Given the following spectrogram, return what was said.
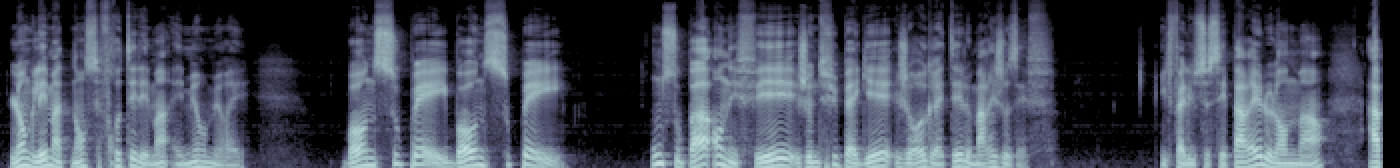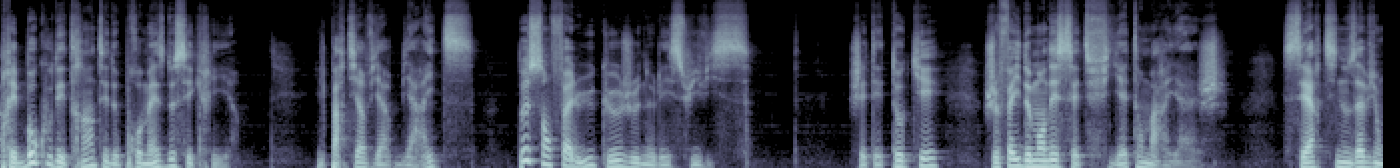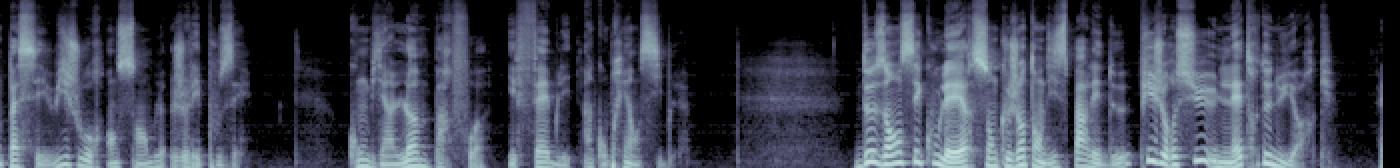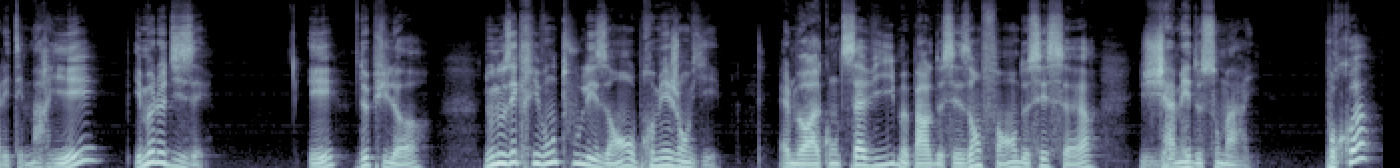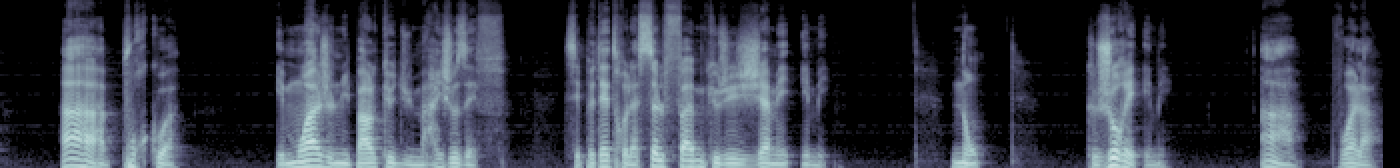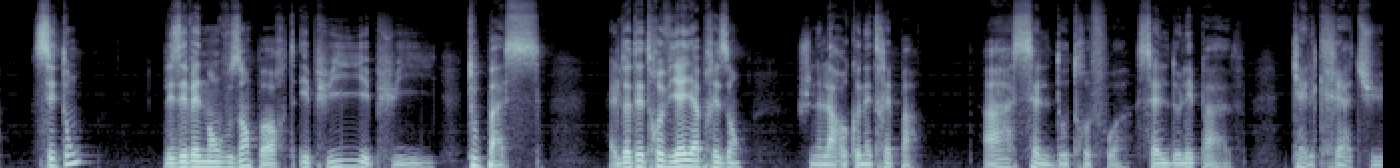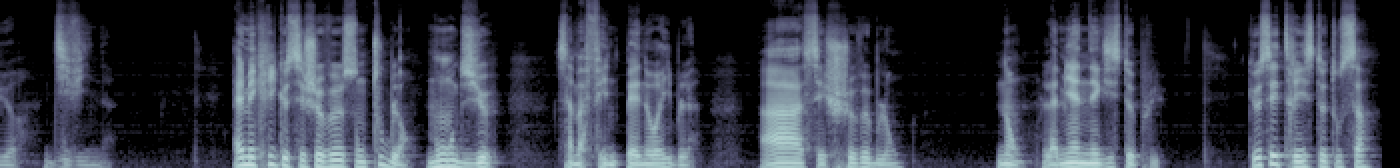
L'anglais maintenant se frottait les mains et murmurait Bonne souper, bonne souper. On soupa, en effet, je ne fus pas gai, je regrettais le Marie-Joseph. Il fallut se séparer le lendemain, après beaucoup d'étreintes et de promesses de s'écrire. Ils partirent vers Biarritz. Peu s'en fallut que je ne les suivisse. J'étais toqué, je faillis demander cette fillette en mariage. Certes, si nous avions passé huit jours ensemble, je l'épousais. Combien l'homme parfois est faible et incompréhensible. Deux ans s'écoulèrent sans que j'entendisse parler d'eux, puis je reçus une lettre de New York. Elle était mariée et me le disait. Et, depuis lors, nous nous écrivons tous les ans au 1er janvier. Elle me raconte sa vie, me parle de ses enfants, de ses sœurs, jamais de son mari. Pourquoi? Ah, pourquoi? Et moi, je ne lui parle que du Marie-Joseph. C'est peut-être la seule femme que j'ai jamais aimée. Non, que j'aurais aimé. Ah, voilà. Sait-on? Les événements vous emportent, et puis, et puis, tout passe. Elle doit être vieille à présent. Je ne la reconnaîtrai pas. Ah, celle d'autrefois, celle de l'épave. Quelle créature divine. Elle m'écrit que ses cheveux sont tout blancs. Mon Dieu, ça m'a fait une peine horrible. Ah, ses cheveux blonds. Non, la mienne n'existe plus. Que c'est triste tout ça.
